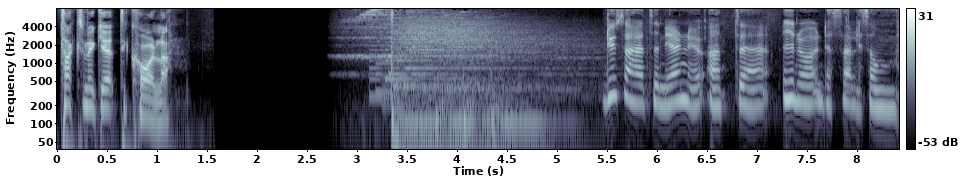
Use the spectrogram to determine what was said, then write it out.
Tack så mycket till Karla. Du sa här tidigare nu att uh, i dessa liksom,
